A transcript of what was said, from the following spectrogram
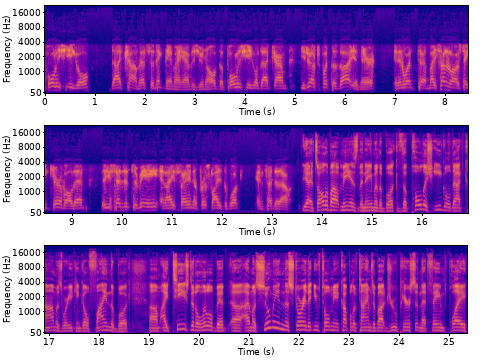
Polish Eagle dot com. That's the nickname I have, as you know, the Polish Eagle dot com. You do have to put the the in there, and then what? Uh, my son-in-law is taking care of all that. Then he sends it to me, and I sign or personalize the book and send it out. Yeah, it's all about me is the name of the book. ThePolishEagle.com is where you can go find the book. Um, I teased it a little bit. Uh, I'm assuming the story that you've told me a couple of times about Drew Pearson, that famed play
